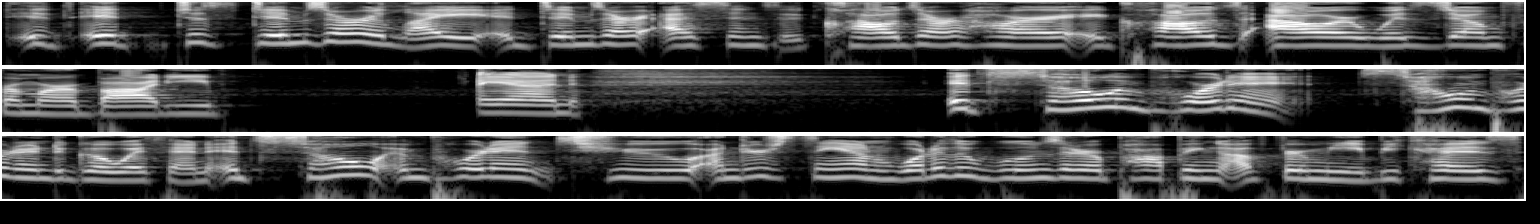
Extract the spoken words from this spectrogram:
it, it just dims our light, it dims our essence, it clouds our heart, it clouds our wisdom from our body. And it's so important, so important to go within. It's so important to understand what are the wounds that are popping up for me because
